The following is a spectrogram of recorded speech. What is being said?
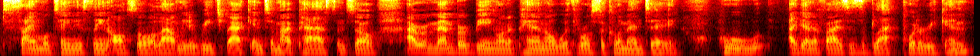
simultaneously and also allowed me to reach back into my past. And so I remember being on a panel with Rosa Clemente, who identifies as a Black Puerto Rican.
